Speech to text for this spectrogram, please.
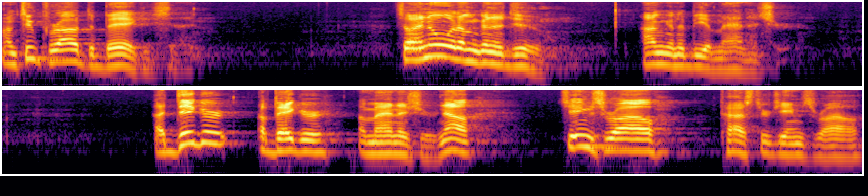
I'm too proud to beg, he said. So I know what I'm going to do. I'm going to be a manager. A digger, a beggar, a manager. Now, James Ryle, Pastor James Ryle,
